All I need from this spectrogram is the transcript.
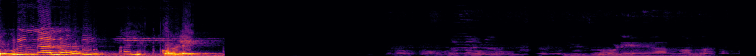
ಇವರನ್ನ ನೋಡಿ ಕಲಿತ್ಕೊಳ್ಳಿ. ನೋಡಿ ಅಲ್ಲೇ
